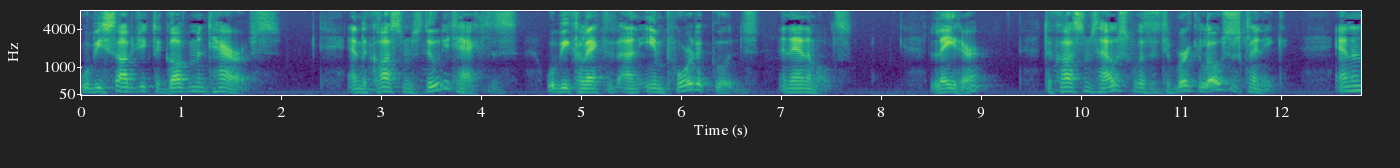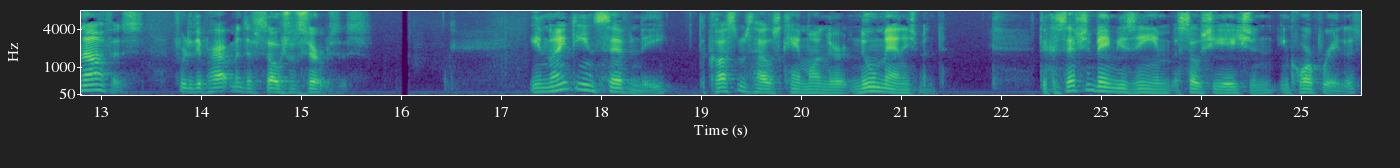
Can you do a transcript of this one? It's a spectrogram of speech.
would be subject to government tariffs, and the customs duty taxes would be collected on imported goods and animals. Later, the Customs House was a tuberculosis clinic and an office for the Department of Social Services. In 1970, the Customs House came under new management. The Conception Bay Museum Association, Incorporated,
